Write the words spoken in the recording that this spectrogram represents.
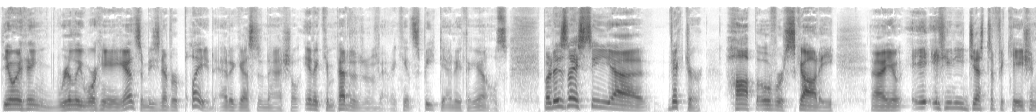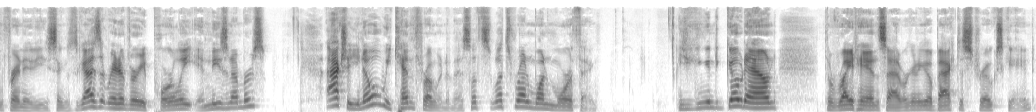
The only thing really working against him, he's never played at Augusta National in a competitive event. I can't speak to anything else. But it is nice to see uh, Viktor hop over Scottie. Uh, you know, if you need justification for any of these things, the guys that rate out very poorly in these numbers. Actually, you know what we can throw into this? Let's let's run one more thing. You can go down the right hand side. We're going to go back to strokes gained.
